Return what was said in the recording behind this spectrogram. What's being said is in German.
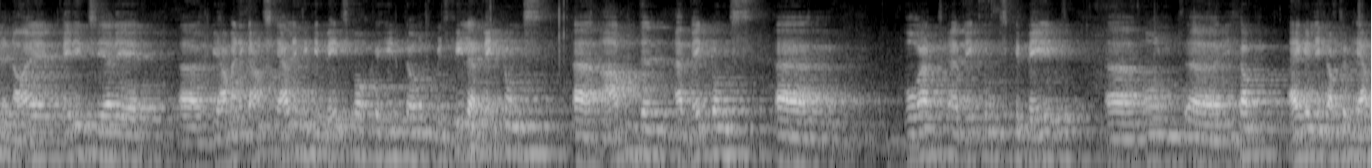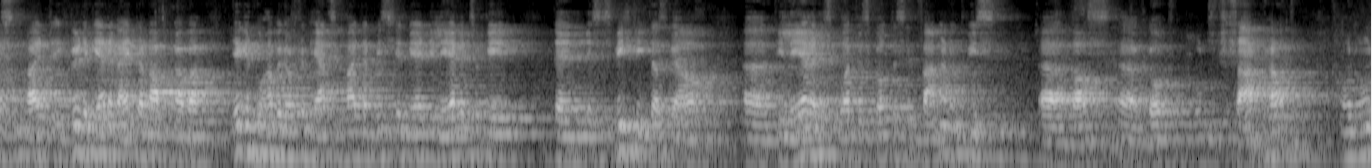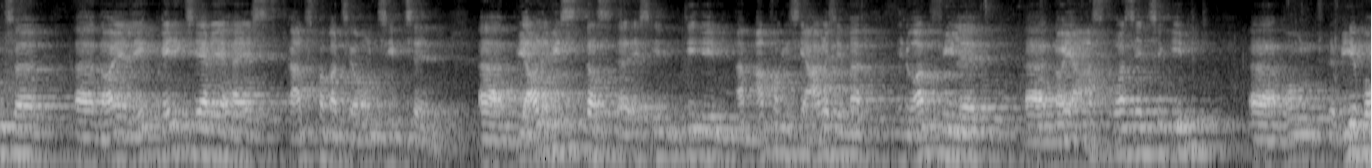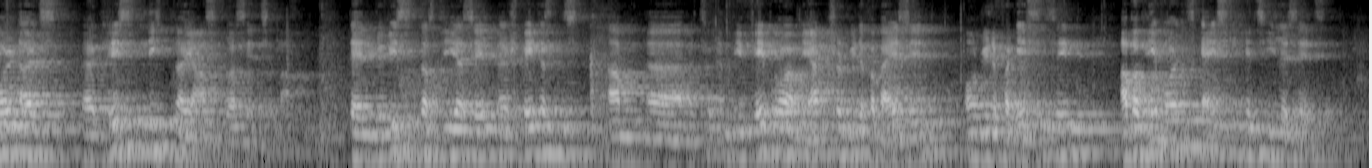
eine neue Predigtserie. Äh, wir haben eine ganz herrliche Gebetswoche hinter uns mit vielen Erweckungsabenden, Erweckungs, Wort, Erweckungsgebet. Und ich habe eigentlich auf dem Herzen heute, ich würde gerne weitermachen, aber irgendwo habe ich auf dem Herzen heute ein bisschen mehr in die Lehre zu gehen, denn es ist wichtig, dass wir auch die Lehre des Wortes Gottes empfangen und wissen, was Gott uns sagen hat. Und unsere neue Predigtserie heißt Transformation 17. wir alle wissen, dass es in, die, am Anfang des Jahres immer enorm viele Neujahrsvorsätze gibt. und wir wollen als Christen nicht Neujahrsvorsätze machen. Denn wir wissen, dass die ja spätestens am, äh, im Februar, März schon wieder vorbei sind und wieder vergessen sind. Aber wir wollen uns geistliche Ziele setzen.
